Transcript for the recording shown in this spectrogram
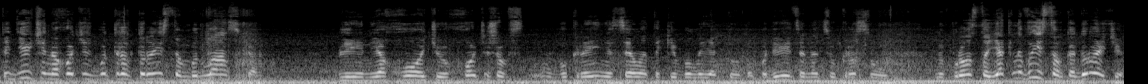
ти дівчина, хочеш бути трактористом, будь ласка. Блін, я хочу, хочу, щоб в- Україні села такі були, як тут. Подивіться на цю красу. Ну просто як на виставка, до речі,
